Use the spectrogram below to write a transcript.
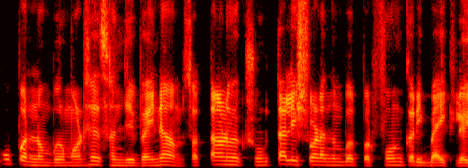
ઉપર નંબર મળશે. સંજયભાઈ નામ સત્તાણું એક સુડતાલીસ વાળા નંબર પર ફોન કરી બાઇક લઈ.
